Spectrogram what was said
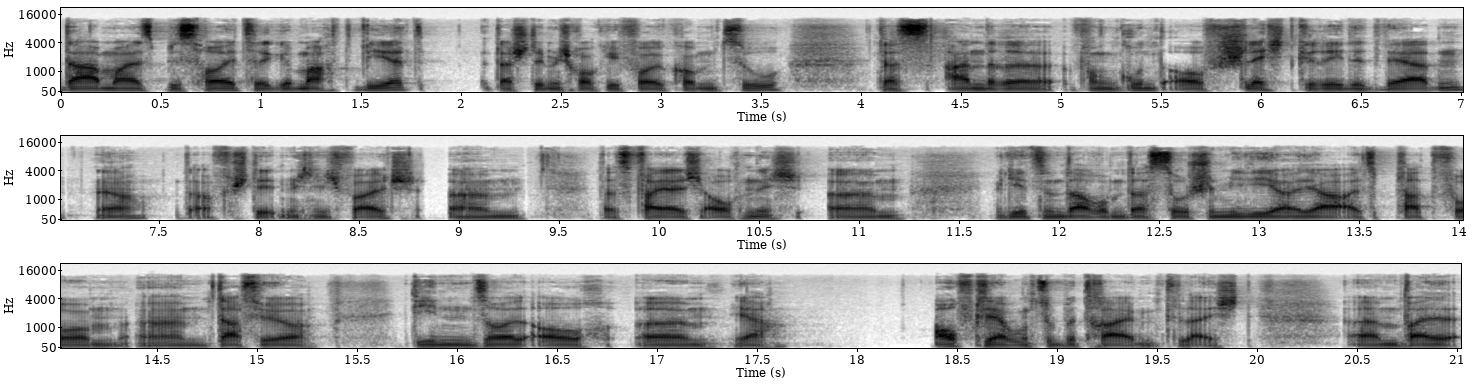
damals bis heute gemacht wird, da stimme ich Rocky vollkommen zu, dass andere von Grund auf schlecht geredet werden, ja, da versteht mich nicht falsch, ähm, das feiere ich auch nicht. Ähm, mir geht es nur darum, dass Social Media ja als Plattform ähm, dafür dienen soll, auch ähm, ja, Aufklärung zu betreiben, vielleicht. Ähm, weil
